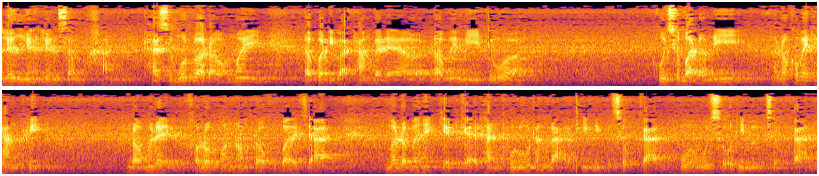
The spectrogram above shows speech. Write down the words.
เรื่องนี้เรื่องสำคัญ ถ้าสมมุติว่าเราไม่เราปฏิบัติทำไปแล้ว เราไม่มีตัวคุณสมบัติเหล่านี้ เราก็ไปทางผิด เราไม่ได้เคารพของน้องต่อครูบาอาจารย์มาเราไม่ให้เกียรติแก่ท่านผู้รู้ทั้งหลายที่มีประสบการณ์ ผู้อาวุโสที่มีประสบการณ์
